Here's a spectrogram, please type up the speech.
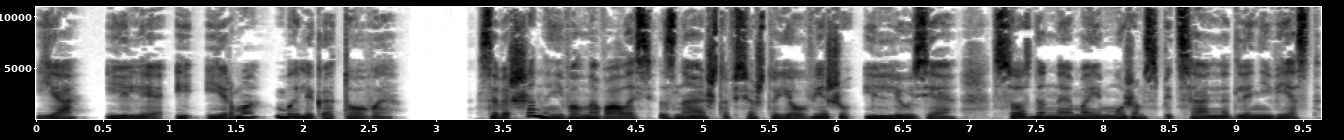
я, Илья и Ирма были готовы. Совершенно не волновалась, зная, что все, что я увижу, — иллюзия, созданная моим мужем специально для невест.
